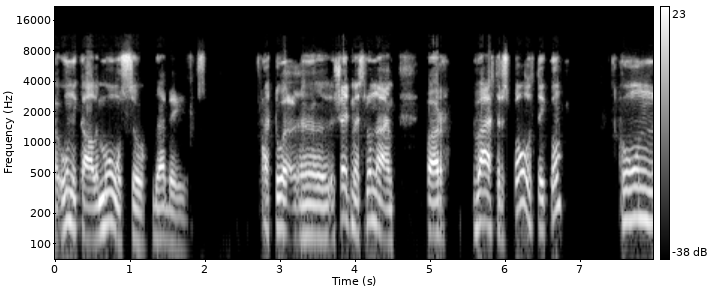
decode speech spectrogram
unikāli mūsu gadījums. Ar to šeit mēs runājam par vēstures politiku. Un,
